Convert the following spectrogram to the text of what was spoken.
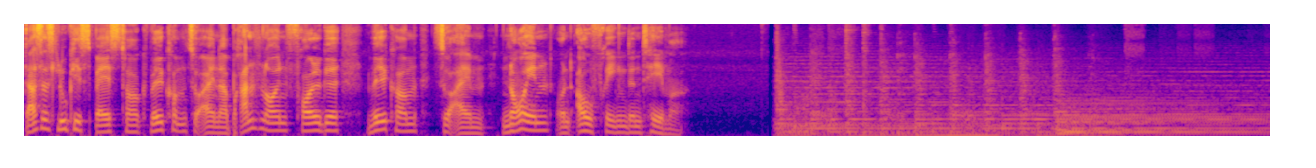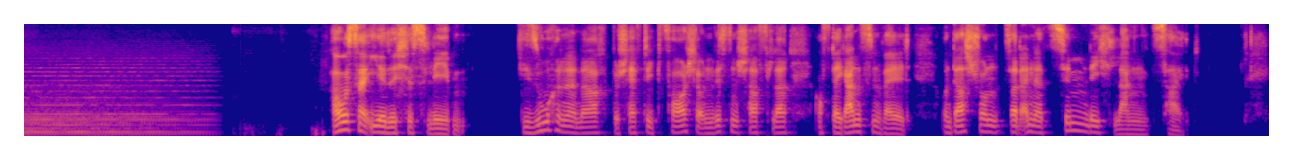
Das ist Luki Space Talk. Willkommen zu einer brandneuen Folge. Willkommen zu einem neuen und aufregenden Thema. Außerirdisches Leben. Die Suche danach beschäftigt Forscher und Wissenschaftler auf der ganzen Welt und das schon seit einer ziemlich langen Zeit.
